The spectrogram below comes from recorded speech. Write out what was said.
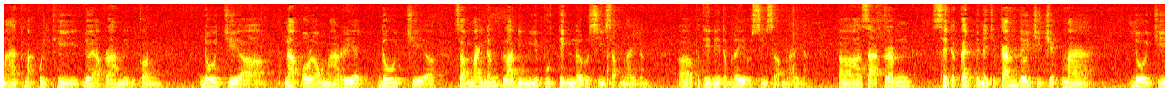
មហាថ្មគុន្ធីដោយអាប់រ៉ាហាំលីនកុន ដូចជាណាប៉ូឡុងម៉ារីកដូចជាសប្ងៃហ្នឹងវ្លាឌីមៀពូទីននៅរុស្ស៊ីសប្ងៃហ្នឹងប្រធានាធិបតីរុស្ស៊ីសប្ថ្ងៃហ្នឹងអសហគ្រិនសេដ្ឋកិច្ចពាណិជ្ជកម្មដូចជាជេកម៉ាដូចជា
